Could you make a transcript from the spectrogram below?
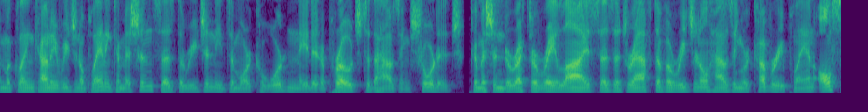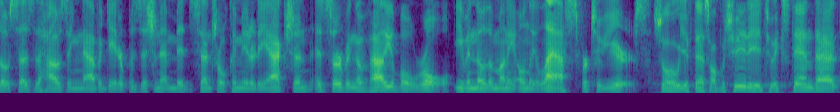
The McLean County Regional Planning Commission says the region needs a more coordinated approach to the housing shortage. Commission Director Ray Lai says a draft of a regional housing recovery plan also says the housing navigator position at Mid Central Community Action is serving a valuable role, even though the money only lasts for two years. So, if there's opportunity to extend that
